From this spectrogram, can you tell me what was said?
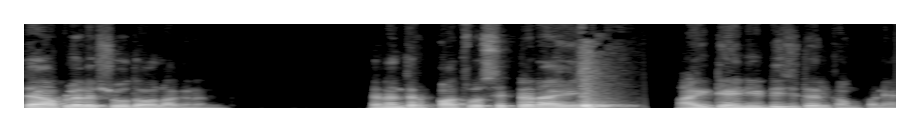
त्या आपल्याला शोधावं लागणार. त्यानंतर पाचवं सेक्टर आहे आय टी आणि डिजिटल कंपन्या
